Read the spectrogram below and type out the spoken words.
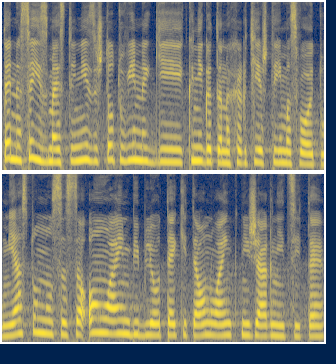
те не са изместени, защото винаги книгата на хартия ще има своето място, но с онлайн библиотеките, онлайн книжарниците,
